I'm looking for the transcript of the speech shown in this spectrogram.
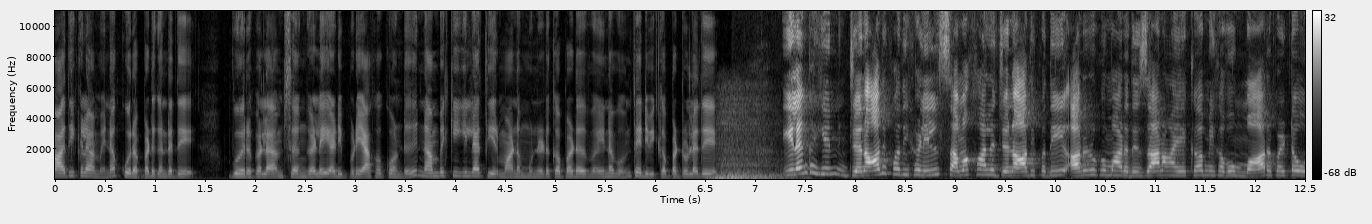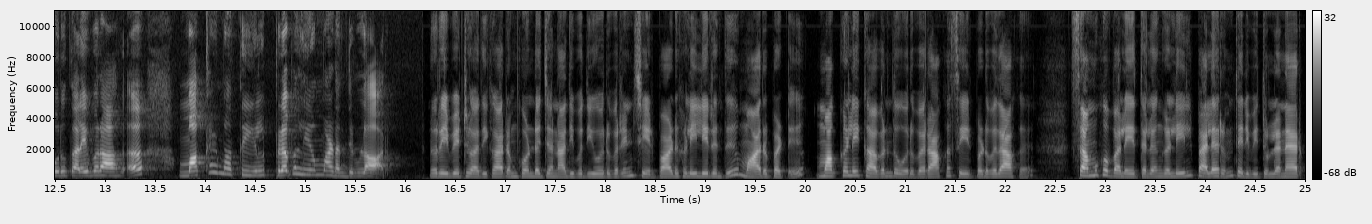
பாதிக்கலாம் என கூறப்படுகின்றது. வேறு பல அம்சங்களை அடிப்படையாக கொண்டு நம்பிக்கையில்லா தீர்மானம் முன்னெடுக்கப்படும் எனவும் தெரிவிக்கப்பட்டுள்ளது. இலங்கையின் ஜனாதிபதிகளில் சமகால ஜனாதிபதி அனுரகுமார திசாநாயக்க மிகவும் மாறுபட்ட ஒரு தலைவராக மக்கள் மத்தியில் பிரபல்யம் அடைந்துள்ளார். நிறைவேற்று அதிகாரம் கொண்ட ஜனாதிபதி ஒருவரின் செயற்பாடுகளிலிருந்து மாறுபட்டு மக்களை கவர்ந்த ஒருவராக செயற்படுவதாக சமூக வலைதளங்களில் பலரும் தெரிவித்துள்ளனர்.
